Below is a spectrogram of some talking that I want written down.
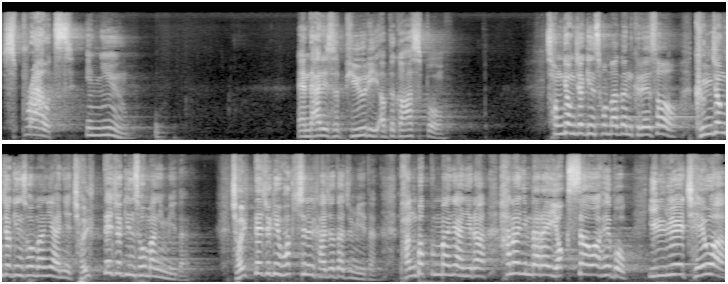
sprouts in you. And that is the beauty of the gospel. 성경적인 소망은 그래서 긍정적인 소망이 아니에요. 절대적인 소망입니다. 절대적인 확신을 가져다 줍니다. 방법뿐만이 아니라 하나님 나라의 역사와 회복, 인류의 죄와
